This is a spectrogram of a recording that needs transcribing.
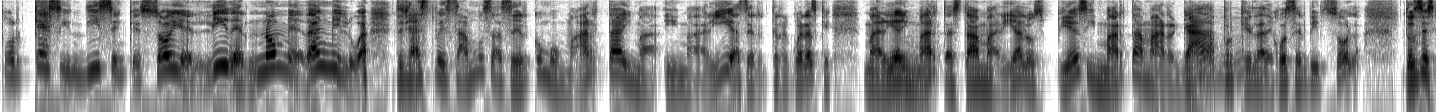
¿Por qué si dicen que soy el líder no me dan mi lugar? Entonces ya empezamos a ser como Marta y, Ma- y María. ¿Te recuerdas que María y Marta estaba María a los pies y Marta amargada porque la dejó servir sola? Entonces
